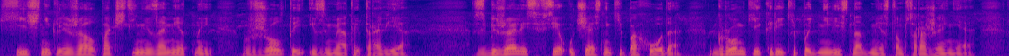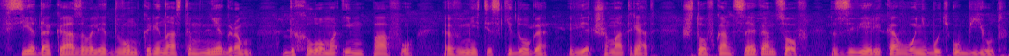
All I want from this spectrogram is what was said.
Хищник лежал почти незаметный в желтой измятой траве. Сбежались все участники похода. Громкие крики поднялись над местом сражения. Все доказывали двум коренастым неграм, Дхлома и Мпафу, вместе с Кидога, ведшим отряд, что в конце концов звери кого-нибудь убьют.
